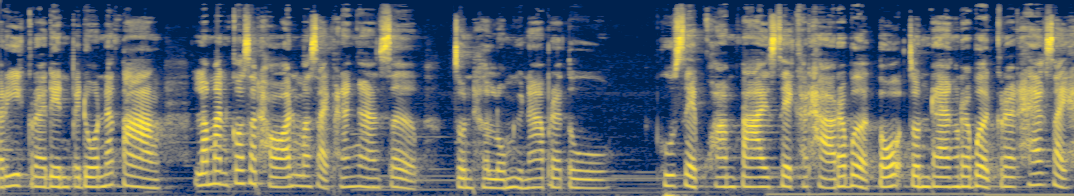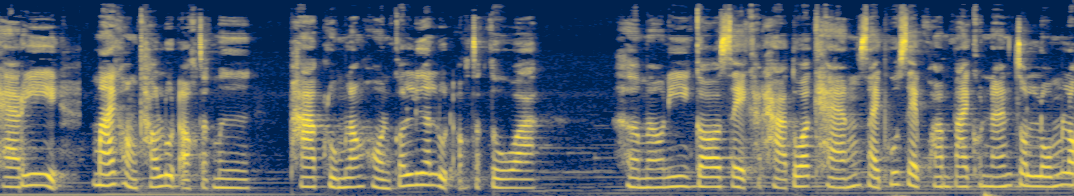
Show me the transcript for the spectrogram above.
ร์รี่กระเด็นไปโดนหน้าต่าง แล้วมันก็สะท้อนมาใส่พนักงานเสิร์ฟ จนเธอล้มอยู่หน้าประตู ผู้เสพความตายเสกคาถาระเบิดโต๊ะ จนแรงระเบิดกระแทกใส่แฮร์รี่ ไม้ของเขาหลุดออกจากมือ ผ้าคลุมล่องหนก็เลื่อนหลุดออกจากตัวเฮอร์เมลนี่ก็เสกคาถาตัวแข็งใส่ผู้เสพความตายคนนั้นจนล้มล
